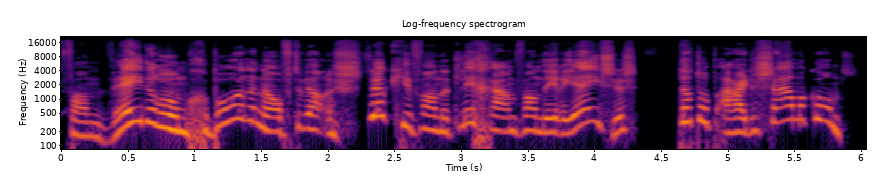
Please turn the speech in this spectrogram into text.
van wederom geborenen, oftewel een stukje van het lichaam van de Heer Jezus dat op aarde samenkomt.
